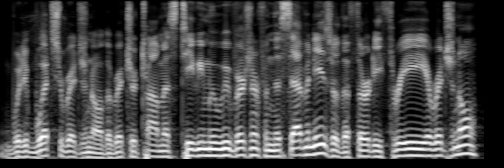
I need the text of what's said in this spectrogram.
Which original? The Richard Thomas TV movie version from the 70s or the 33 original?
